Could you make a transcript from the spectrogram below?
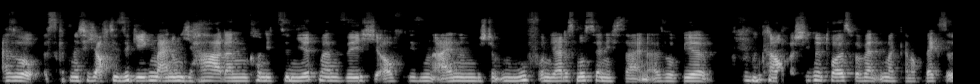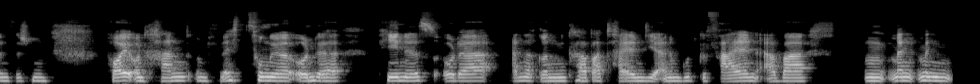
also es gibt natürlich auch diese Gegenmeinung, ja, dann konditioniert man sich auf diesen einen bestimmten Move und ja, das muss ja nicht sein. Also wir, man mhm. kann auch verschiedene Toys verwenden, man kann auch wechseln zwischen Heu und Hand und vielleicht Zunge oder Penis oder anderen Körperteilen, die einem gut gefallen, aber hm, man, man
